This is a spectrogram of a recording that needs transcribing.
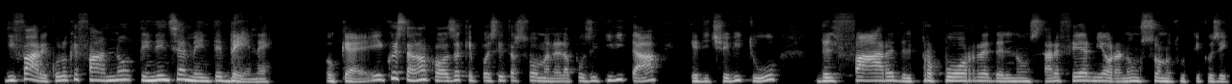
di fare quello che fanno tendenzialmente bene. Ok? E questa è una cosa che poi si trasforma nella positività che dicevi tu, del fare, del proporre, del non stare fermi. Ora non sono tutti così,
